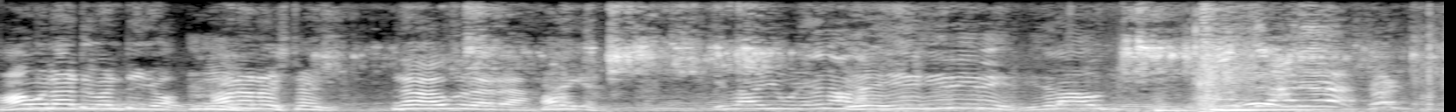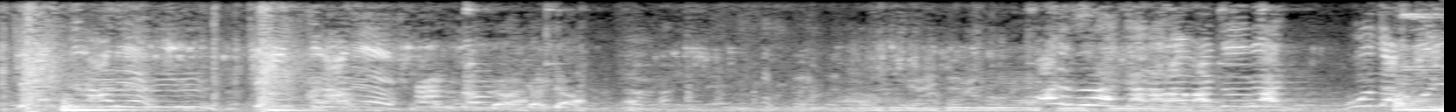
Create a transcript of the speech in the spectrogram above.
அவங்க நாட்டு வண்டிக்கோ ஆனாலும் வச்சுட்டாரு என்ன அவுக்குறாரா இதெல்லாம் இரு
